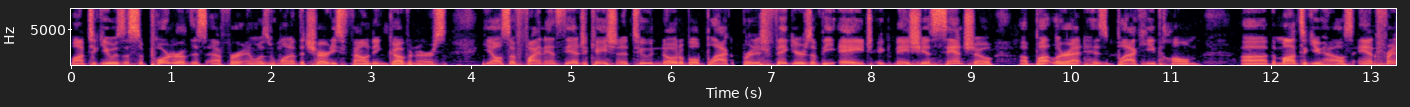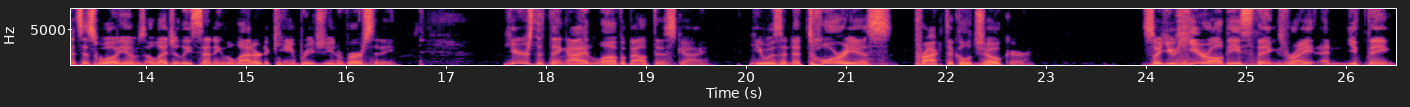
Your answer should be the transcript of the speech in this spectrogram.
Montague was a supporter of this effort and was one of the charity's founding governors. He also financed the education of two notable black British figures of the age Ignatius Sancho, a butler at his Blackheath home, uh, the Montague House, and Francis Williams, allegedly sending the latter to Cambridge University. Here's the thing I love about this guy he was a notorious practical joker. So you hear all these things, right? And you think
